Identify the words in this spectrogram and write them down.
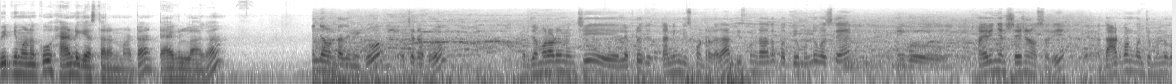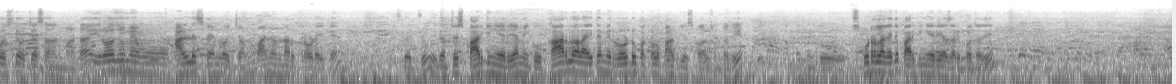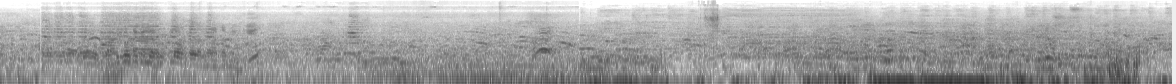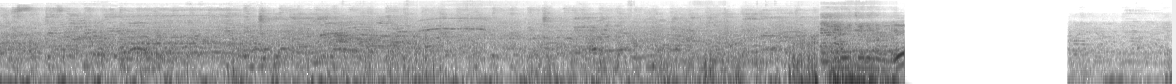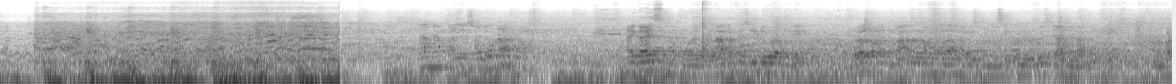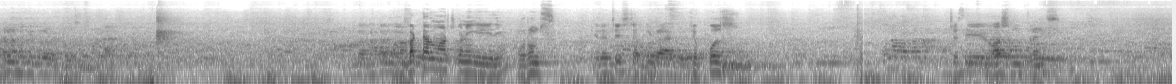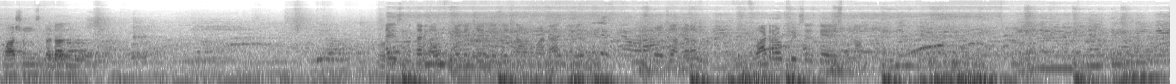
వీటిని మనకు హ్యాండ్కి వేస్తారనమాట ట్యాగుల్లాగా కింద ఉంటుంది మీకు వచ్చేటప్పుడు. మీరు జమ్మలాడు నుంచి లెఫ్ట్ టర్నింగ్ తీసుకుంటారు కదా తీసుకున్న తర్వాత కొద్దిగా ముందుకు వస్తే మీకు ఫైర్ ఇంజన్ స్టేషన్ వస్తుంది. దాటుకొని కొంచెం ముందుకు వస్తే వచ్చేస్తుంది అనమాట ఈరోజు మేము హాలిడేస్ టైంలో వచ్చాము. బాగానే ఉన్నారు క్రౌడ్ అయితే. చూడొచ్చు ఇది వచ్చేసి పార్కింగ్ ఏరియా మీకు కార్లో అలా అయితే మీరు రోడ్డు పక్కలో పార్క్ చేసుకోవాల్సి ఉంటుంది. మీకు స్కూటర్లకు అయితే పార్కింగ్ ఏరియా సరిపోతుంది. గండికోటకి వెళ్ళే రూట్లో ఉంటుంది అనమాట మీకు. హాయ్ గాయస్ లాకర్ ఫెసిలిటీ కూడా ఉంది. ఒకవేళ మనకు లాకర్ కావాలి లాకర్ తీసుకునేసి ట్వంటీ రూపీస్ ఛార్జ్ లాకర్కి మన బట్టలన్నీ ఇందులో పెట్టుకోవచ్చు అనమాట బట్టలు మార్చుకునే ఇది. రూమ్స్. ఇది వచ్చేసి చెప్పులు చెప్పుల్స్. వచ్చేసి వాష్రూమ్ ఫ్రెండ్స్. వాష్రూమ్స్ పెట్టాలి. మొత్తానికి అవుట్ఫిట్ అయితే చేంజ్ చేసేసాం అనమాట తీసుకోవచ్చు అందరం వాటర్ అవుట్ఫిట్స్ అయితే వేసుకున్నాం.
